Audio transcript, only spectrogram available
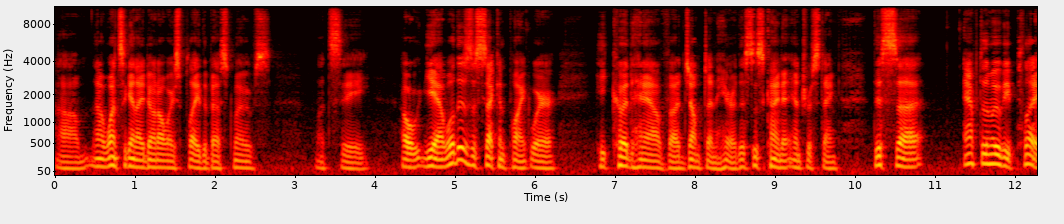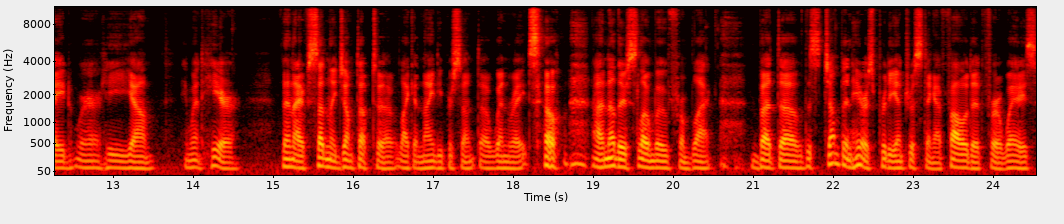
Um, now, once again, I don't always play the best moves. Let's see. Oh, yeah, well, this is a second point where he could have uh, jumped in here. This is kind of interesting. This, uh, after the movie played, where he, um, he went here, then I've suddenly jumped up to like a 90% uh, win rate. So another slow move from black. But uh, this jump in here is pretty interesting. I followed it for a ways.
